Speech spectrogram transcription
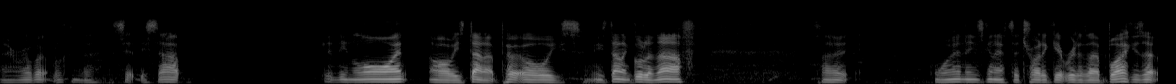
Now Robert looking to set this up. Get it in line. Oh, he's done it. Per- oh, he's he's done it good enough. So, Werner's going to have to try to get rid of that black. Is that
